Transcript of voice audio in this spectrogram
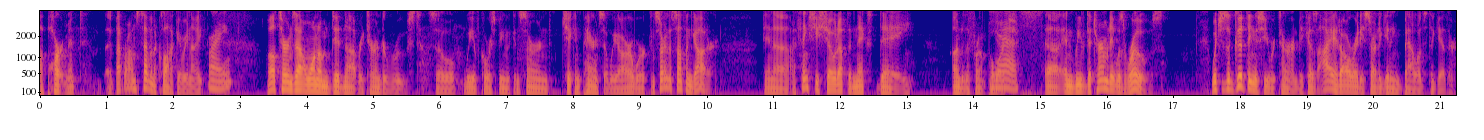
apartment about around seven o'clock every night. Right. Well, it turns out one of them did not return to roost. So we, of course, being the concerned chicken parents that we are, were concerned that something got her. And uh, I think she showed up the next day under the front porch. Yes. Uh, and we've determined it was Rose, which is a good thing that she returned because I had already started getting ballads together.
